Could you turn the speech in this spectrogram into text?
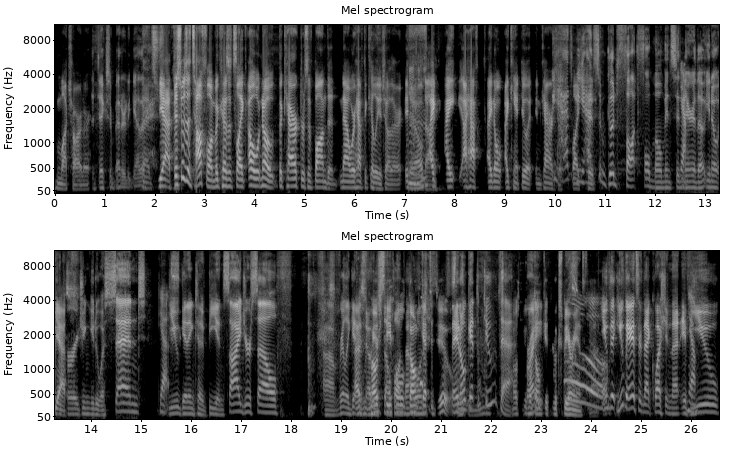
much harder. the dicks are better together. That's Yeah, this was a tough one because it's like, oh no, the characters have bonded. Now we have to kill each other. It, Yeah. Mhm. I, I, I have, I don't, I can't do it in we character. had like we had some good thoughtful moments in Yeah. there though. You know, Yes. encouraging you to ascend, Yes. you getting to be inside yourself, um, really getting as to know most people don't one. get to do. They don't get to do that. Most people right? don't get to experience Oh. You've you've answered that question that if Yeah. you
